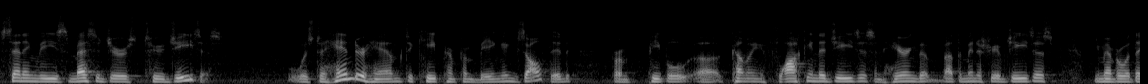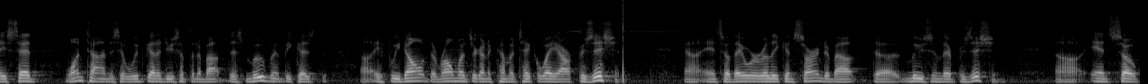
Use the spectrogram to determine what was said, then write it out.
sending these messengers to Jesus? Was to hinder him, to keep him from being exalted, from people uh, coming, flocking to Jesus and hearing the, about the ministry of Jesus. You remember what they said one time? They said, We've got to do something about this movement because uh, if we don't, the Romans are going to come and take away our position. Uh, and so they were really concerned about uh, losing their position. Uh, and so,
